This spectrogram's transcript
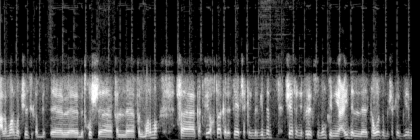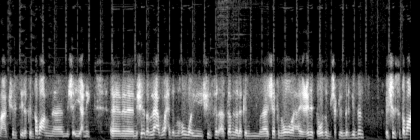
على مرمى تشيلسي كانت بتخش في في المرمى. فكانت في أخطاء كارثية بشكل كبير جدا. شايف إن فيريكس ممكن يعيد التوازن بشكل كبير مع تشيلسي لكن طبعا مش يعني مش هيقدر لاعب واحد إن هو يشيل فرقة كاملة لكن شايف إن هو هيعيد التوازن بشكل كبير جدا. تشيلسي طبعا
